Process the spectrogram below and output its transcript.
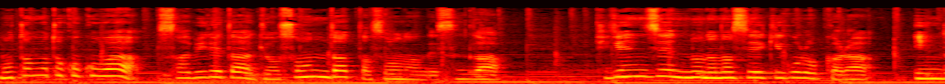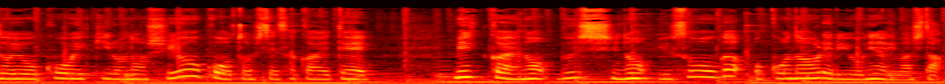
もともとここは寂れた漁村だったそうなんですが紀元前の7世紀頃からインド洋交易路の主要港として栄えてメッカへの物資の輸送が行われるようになりました。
